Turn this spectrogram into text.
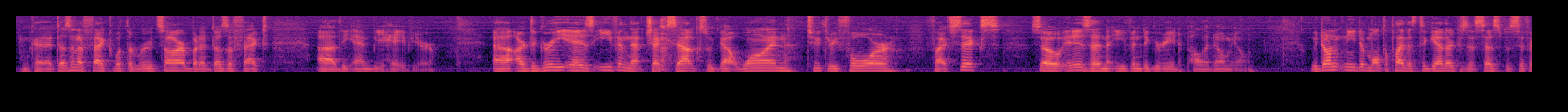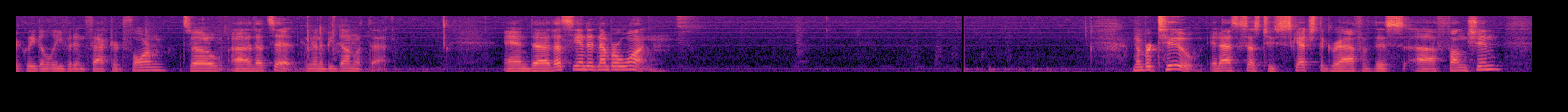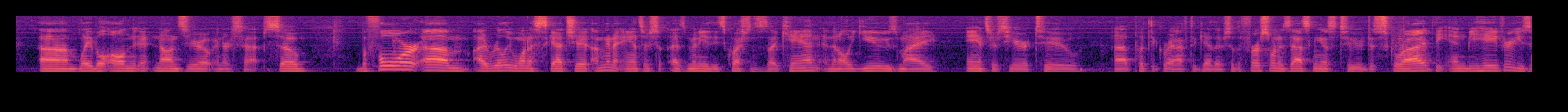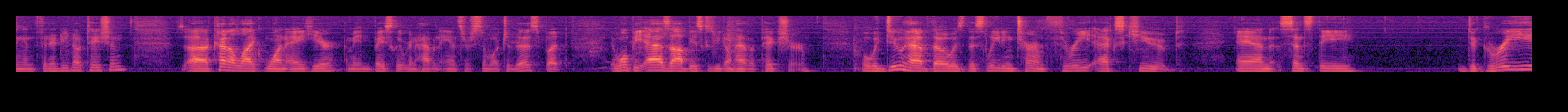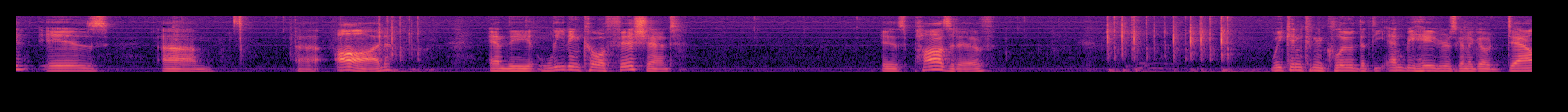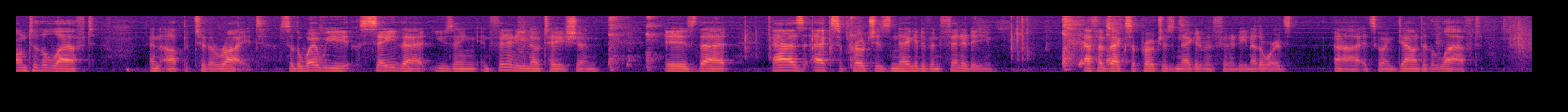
Okay, it doesn't affect what the roots are, but it does affect uh, the end behavior. Uh, our degree is even. That checks out because we've got 1, 2, 3, 4, 5, 6. So it is an even degreed polynomial. We don't need to multiply this together because it says specifically to leave it in factored form. So uh, that's it. We're going to be done with that. And uh, that's the end of number one. Number two, it asks us to sketch the graph of this uh, function, um, label all non-zero intercepts. So before um, I really want to sketch it, I'm going to answer as many of these questions as I can, and then I'll use my answers here to uh, put the graph together. So the first one is asking us to describe the end behavior using infinity notation, uh, kind of like 1a here. I mean, basically we're going to have an answer similar to this, but it won't be as obvious because we don't have a picture. What we do have, though, is this leading term 3x cubed. And since the degree is um, uh, odd and the leading coefficient is positive, we can conclude that the end behavior is going to go down to the left and up to the right. So the way we say that using infinity notation is that as x approaches negative infinity, f of x approaches negative infinity. In other words, uh, it's going down to the left.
